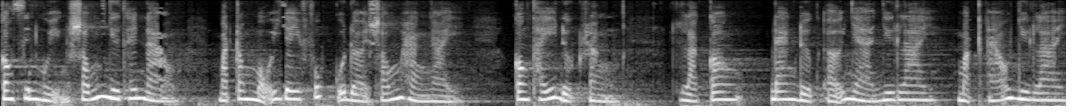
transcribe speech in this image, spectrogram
Con xin nguyện sống như thế nào mà trong mỗi giây phút của đời sống hàng ngày, con thấy được rằng là con đang được ở nhà như lai, mặc áo như lai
